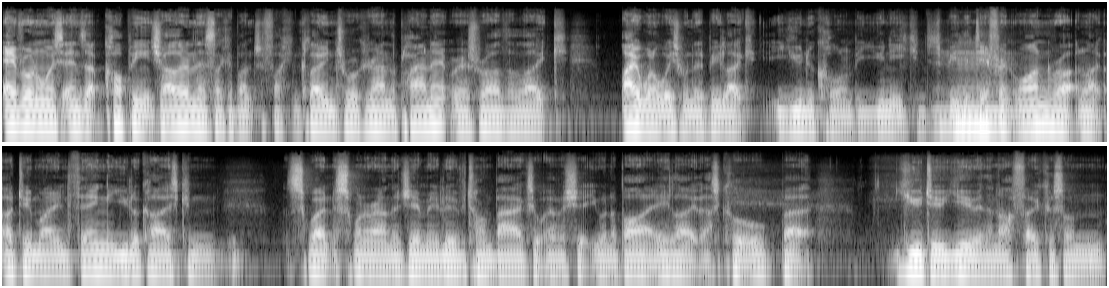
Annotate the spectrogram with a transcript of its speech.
everyone always ends up copying each other, and there's like a bunch of fucking clones walking around the planet. Whereas rather like I always want to be like unicorn, be unique, and just be the mm. different one. Rather than like I do my own thing, and you look guys can swan, swan around the gym in Louis Vuitton bags or whatever shit you want to buy. Like that's cool, but you do you, and then I'll focus on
